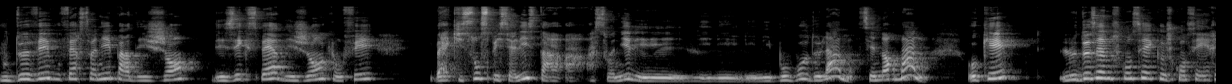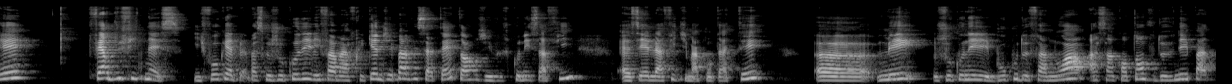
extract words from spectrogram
Vous devez vous faire soigner par des gens, des experts, des gens qui ont fait, bah, qui sont spécialistes à, soigner les, bobos de l'âme. C'est normal. OK? Le deuxième conseil que je conseillerais, faire du fitness. Il faut qu'elle, parce que je connais les femmes africaines, j'ai pas vu sa tête, hein, je connais sa fille, c'est la fille qui m'a contactée. Euh, mais je connais beaucoup de femmes noires. À 50 ans, vous devenez pas,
